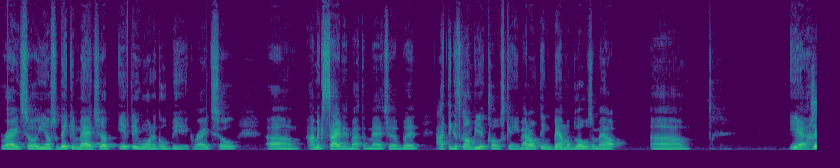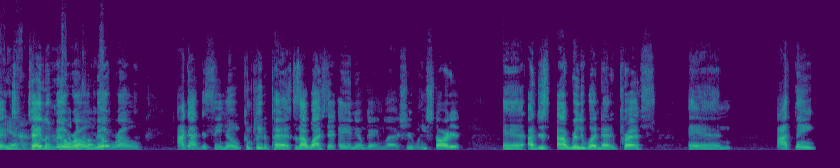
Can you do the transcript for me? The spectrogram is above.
right? So, you know, so they can match up if they want to go big, right? So um, I'm excited about the matchup, but I think it's going to be a close game. I don't think Bama blows them out. Um, yeah, J- yeah. Jalen It's gonna be Milroe. Milroe, I got to see him complete a pass because I watched that A and M game last year when he started, and I just I really wasn't that impressed. And I think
